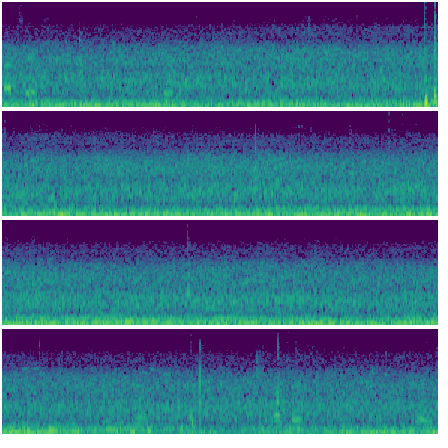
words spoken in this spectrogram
Five six. Five six. Theirs.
